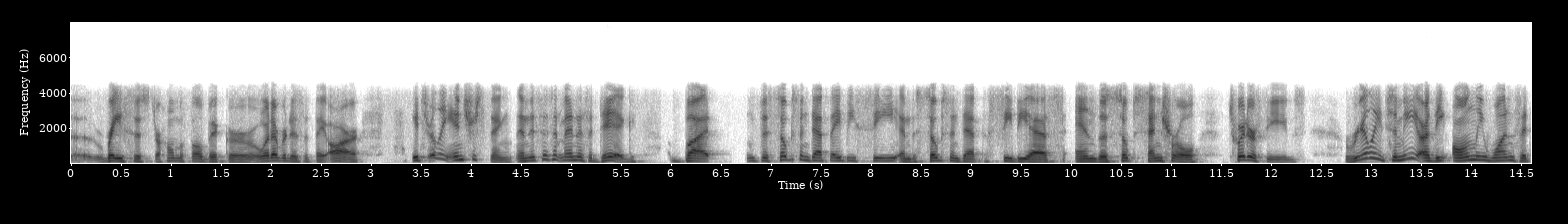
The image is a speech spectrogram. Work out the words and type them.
uh, racist or homophobic or whatever it is that they are. It's really interesting, and this isn't meant as a dig, but the Soaps in Depth ABC and the Soaps in Depth CBS and the Soap Central Twitter feeds really, to me, are the only ones that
